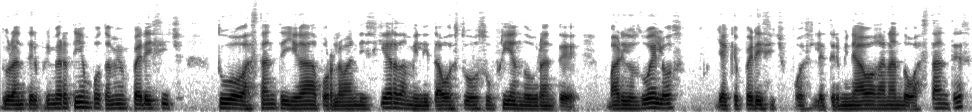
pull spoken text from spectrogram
Durante el primer tiempo también Perisic tuvo bastante llegada por la banda izquierda, Militao estuvo sufriendo durante varios duelos, ya que Perisic pues le terminaba ganando bastantes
